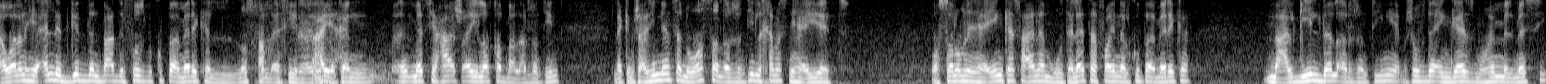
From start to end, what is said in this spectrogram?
اولا هي قلت جدا بعد الفوز بكوبا أمريكا النسخة الأخيرة صحيح. لأنه كان ميسي ما حققش أي لقب مع الأرجنتين. لكن مش عايزين ننسى إنه وصل الأرجنتين لخمس نهائيات. وصلهم لنهائيين كأس عالم وثلاثة final كوبا أمريكا. مع الجيل ده الأرجنتيني بشوف ده إنجاز مهم لميسي.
